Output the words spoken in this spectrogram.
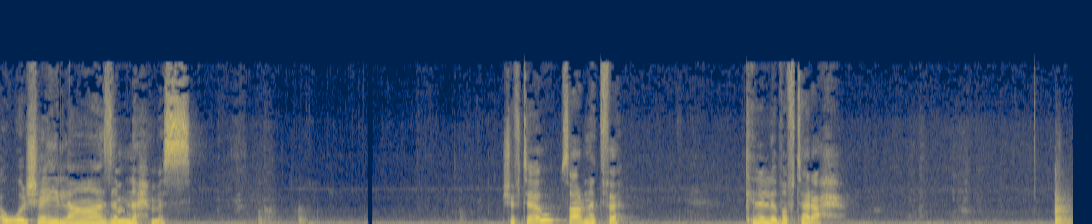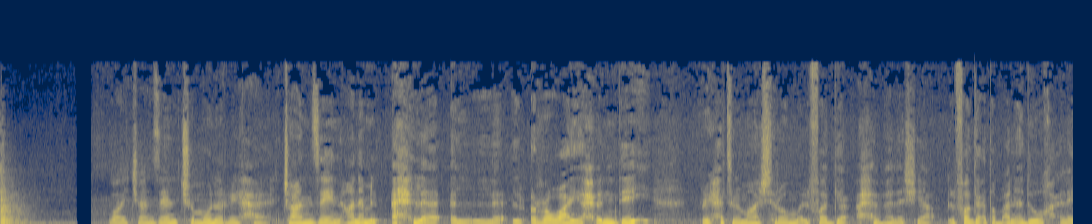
أول شي لازم نحمس. شفتوا؟ صار نتفة. كل اللي ضفته راح. واي كان زين؟ تشمون الريحة. كان زين. أنا من أحلى الروايح عندي. ريحة الماشروم الفقع. أحب هالأشياء. الفقع طبعا أدوخ عليه.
